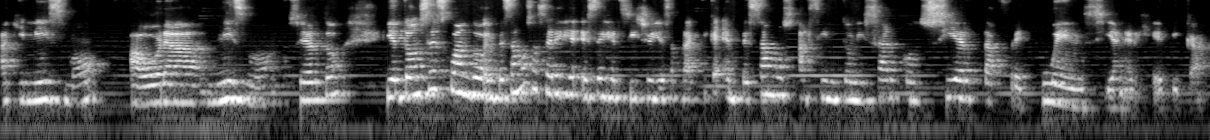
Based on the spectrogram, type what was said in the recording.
aquí mismo, ahora mismo, ¿no es cierto? Y entonces cuando empezamos a hacer ese ejercicio y esa práctica, empezamos a sintonizar con cierta frecuencia energética.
